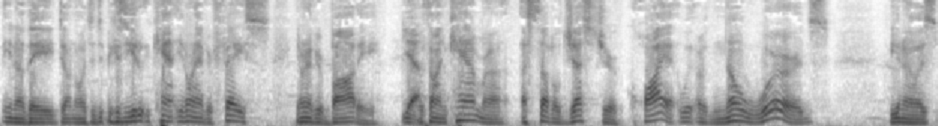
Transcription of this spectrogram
you know, they don't know what to do because you can't. You don't have your face. You don't have your body. Yeah. With on camera, a subtle gesture, quiet or no words, you know, is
